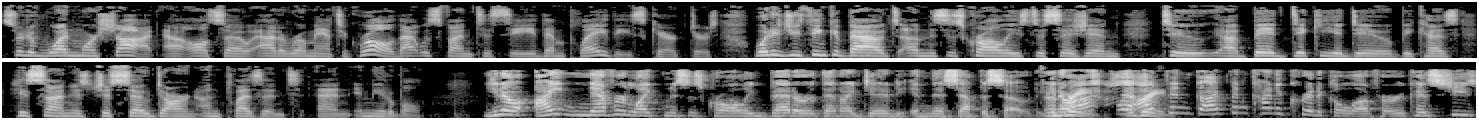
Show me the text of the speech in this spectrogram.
sort of one more shot, uh, also at a romantic role. That was fun to see them play these characters. What did you think about uh, Mrs. Crawley's decision to uh, bid Dickie adieu because his son is just so darn unpleasant and immutable? You know, I never liked Mrs. Crawley better than I did in this episode. You know, Agreed. I, I, I've been I've been kind of critical of her because she's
